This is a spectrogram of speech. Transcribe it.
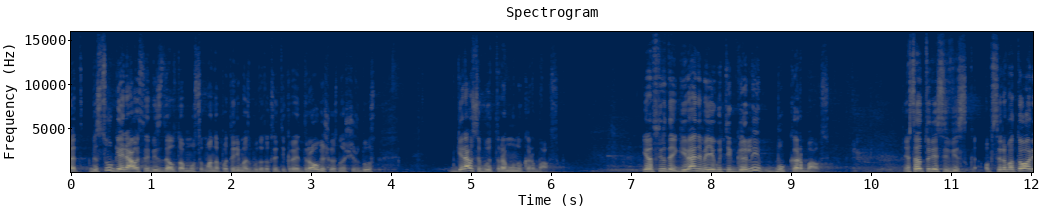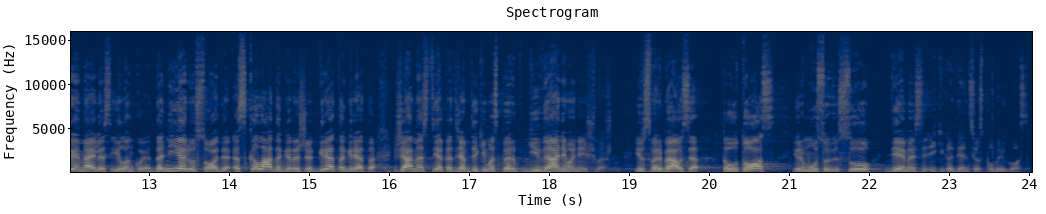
Bet visų geriausia vis dėlto mūsų, mano patarimas būtų toksai tikrai draugiškas, nuoširdus. Geriausia būtų Ramūnų Karbauskų. Ir apskritai, gyvenime, jeigu tik gali, būk Karbauskų. Nes tada turėsi viską. Observatorija meilės įlankoje, Danielių sodė, eskalada garaže, greta greta, žemės tiek, kad žemtiekimas per gyvenimą neišvežtų. Ir svarbiausia, tautos ir mūsų visų dėmesį iki kadencijos pabaigos.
